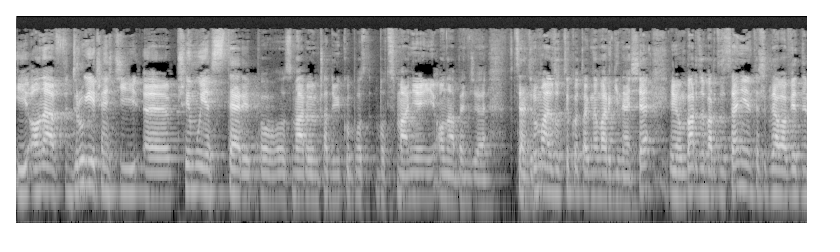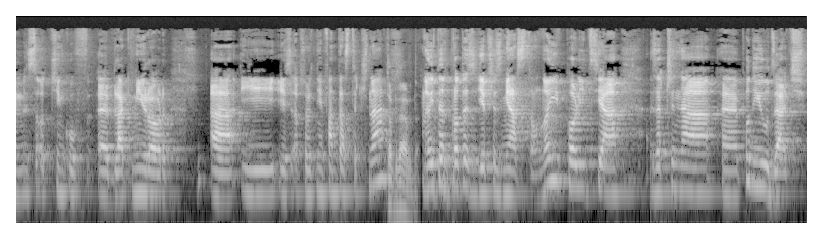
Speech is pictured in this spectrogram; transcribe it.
i ona w drugiej części e, przyjmuje stery po zmarłym Chadwicku Botsmanie i ona będzie w centrum, ale to tylko tak na marginesie. Ja ją bardzo, bardzo cenię. Też grała w jednym z odcinków Black Mirror i jest absolutnie fantastyczna. To prawda. No i ten protest idzie przez miasto. No i policja zaczyna e, podjudzać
